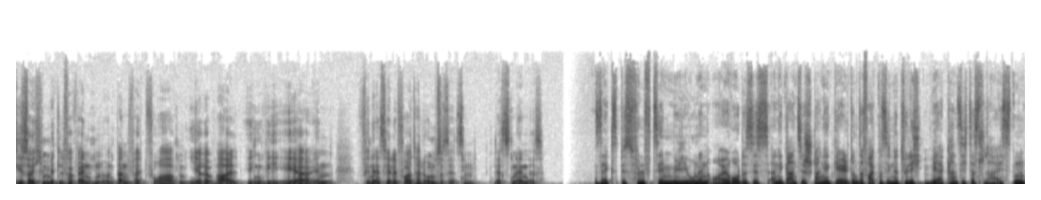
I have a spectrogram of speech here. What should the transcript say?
die solche Mittel verwenden und dann vielleicht vorhaben, ihre Wahl irgendwie eher in finanzielle Vorteile umzusetzen, letzten Endes. 6 bis 15 Millionen Euro, das ist eine ganze Stange Geld und da fragt man sich natürlich, wer kann sich das leisten?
